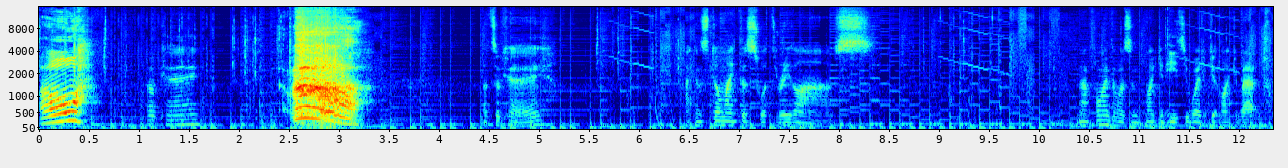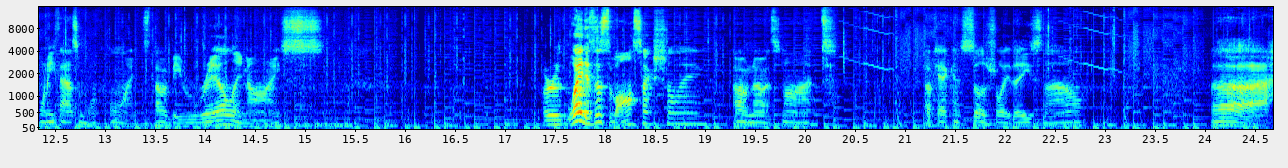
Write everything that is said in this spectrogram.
Oh! Okay. That's okay. I can still make this with three lives. Now, if only there was like an easy way to get like about 20,000 more points. That would be really nice. Or, wait, is this the boss, actually? Oh, no, it's not. Okay, I can still destroy these, though. Ugh.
